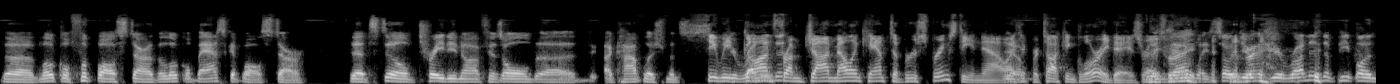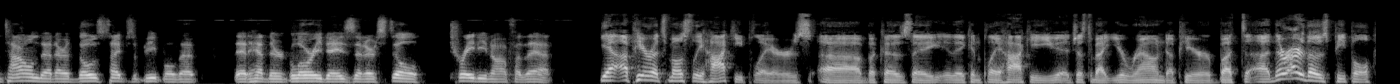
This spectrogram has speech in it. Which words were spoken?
the local football star, the local basketball star that's still trading off his old uh, accomplishments. See, we've you're gone from John Mellencamp to Bruce Springsteen now. Yeah. I think we're talking glory days, right? Exactly. Right. So you're, right. you're running to people in town that are those types of people that that had their glory days that are still trading off of that. Yeah, up here it's mostly hockey players uh, because they they can play hockey just about year round up here. But uh, there are those people.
